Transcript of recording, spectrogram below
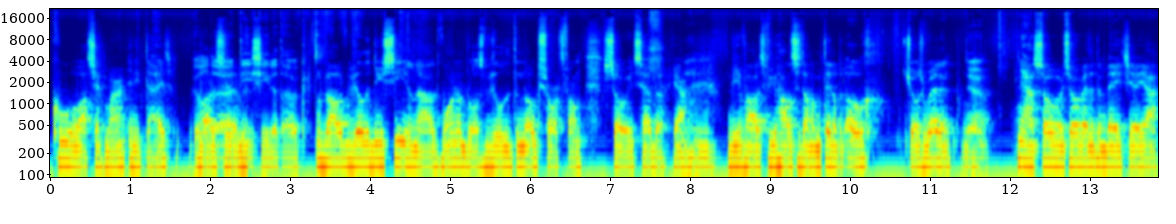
cool was, zeg maar, in die tijd. Wilde ze- DC dat ook. wou- wilde DC inderdaad, Warner Bros. wilde toen ook soort van zoiets hebben. Ja, Mm, wie, hadden, wie hadden ze dan meteen op het oog? Joss Whedon. Ja. Ja, zo, zo werd het een beetje, ja.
